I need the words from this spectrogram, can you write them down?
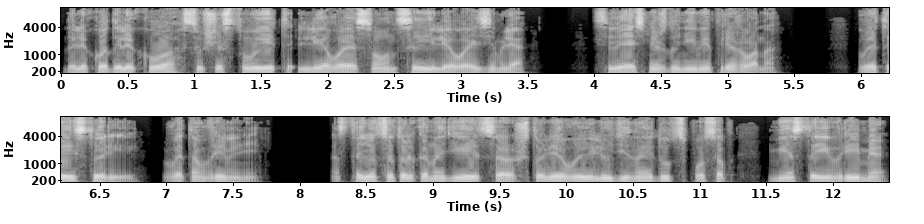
далеко-далеко, существует левое Солнце и левая Земля. Связь между ними прервана. В этой истории, в этом времени. Остается только надеяться, что левые люди найдут способ, место и время,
